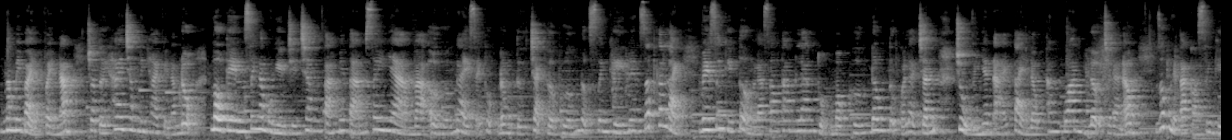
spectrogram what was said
57,5 cho tới 202,5 độ. Mậu Thìn sinh năm 1988 xây nhà và ở hướng này sẽ thuộc đông tứ trạch hợp hướng được sinh khí nên rất cát lành. Vì sinh khí tượng là sao tam lang thuộc mộc hướng đông tự quái là chấn, chủ vì nhân ái tài lộc thăng quan lợi cho đàn ông, giúp người ta có sinh khí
